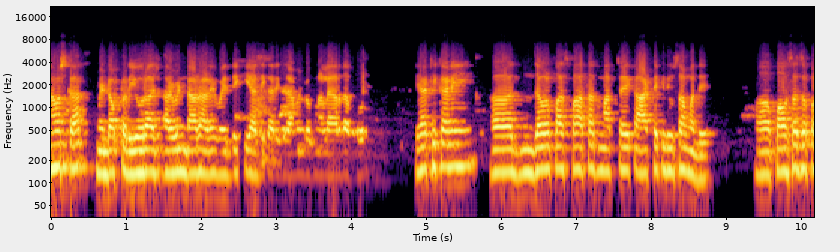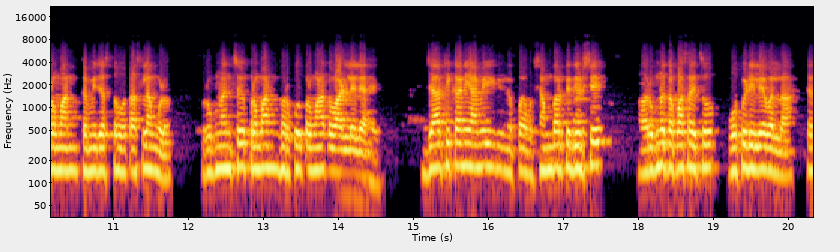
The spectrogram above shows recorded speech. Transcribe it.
नमस्कार मी डॉक्टर युवराज अरविंद डाढाळे वैद्यकीय अधिकारी ग्रामीण रुग्णालय अर्धापूर. या ठिकाणी जवळपास पाहतात मागच्या एक आठ एक दिवसामध्ये पावसाचं प्रमाण कमी जास्त होत असल्यामुळं रुग्णांचे प्रमाण भरपूर प्रमाणात वाढलेले आहे. ज्या ठिकाणी आम्ही शंभर ते दीडशे रुग्ण तपासायचो ओपीडी लेवलला तर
